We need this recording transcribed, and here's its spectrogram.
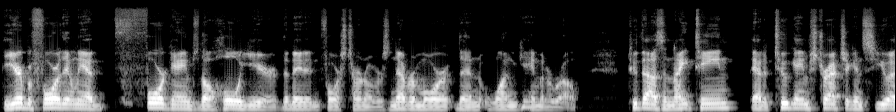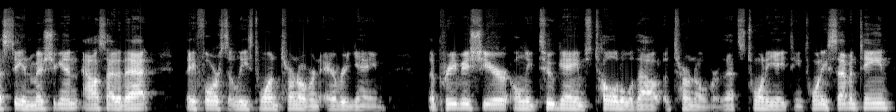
The year before, they only had four games the whole year that they didn't force turnovers, never more than one game in a row. 2019, they had a two game stretch against USC and Michigan. Outside of that, they forced at least one turnover in every game. The previous year, only two games total without a turnover. That's 2018. 2017,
